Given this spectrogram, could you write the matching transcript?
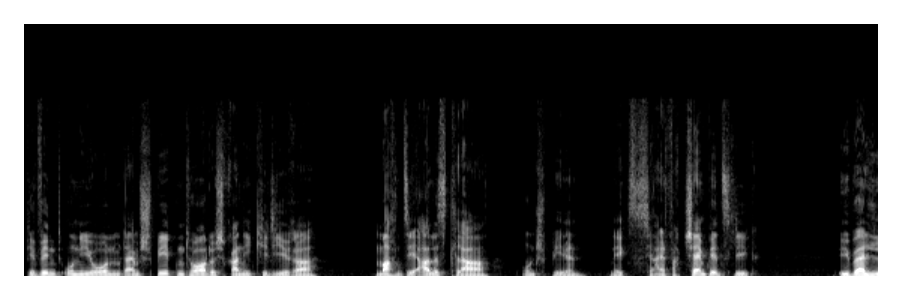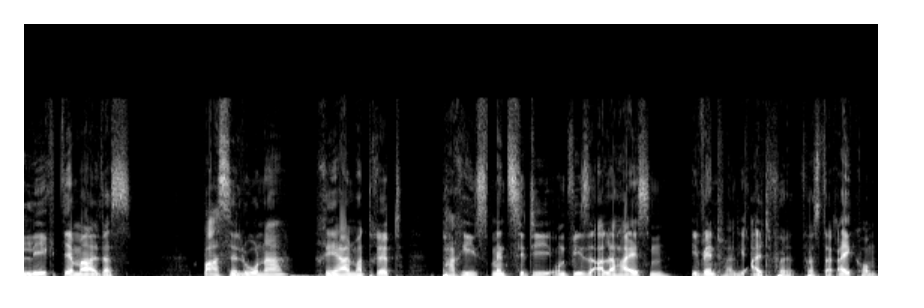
gewinnt Union mit einem späten Tor durch Rani Kedira, machen sie alles klar und spielen nächstes Jahr einfach Champions League. Überleg dir mal, dass Barcelona, Real Madrid, Paris, Man City und wie sie alle heißen, eventuell in die alte Försterei kommen.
